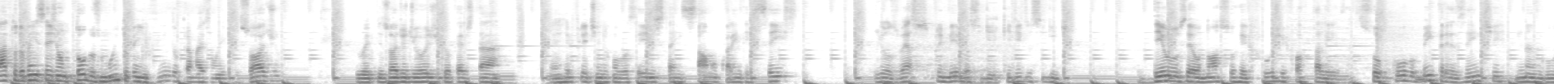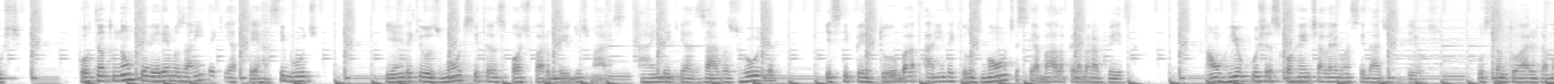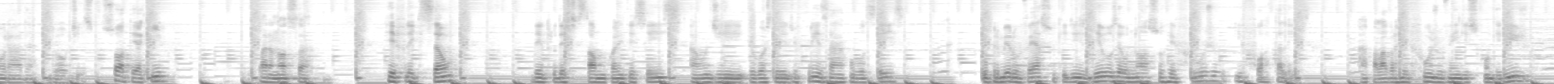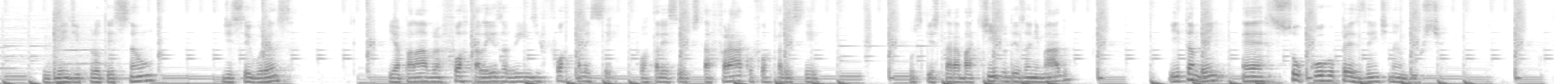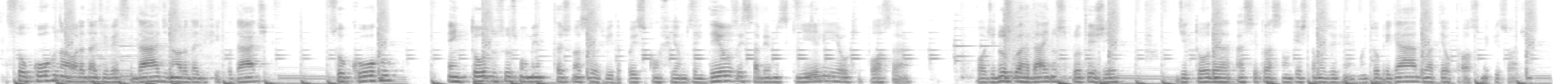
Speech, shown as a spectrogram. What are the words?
Olá, tudo bem? Sejam todos muito bem-vindos para mais um episódio. O episódio de hoje que eu quero estar é, refletindo com vocês está em Salmo 46 e os versos primeiro a seguir, que diz o seguinte: Deus é o nosso refúgio e fortaleza, socorro bem presente na angústia. Portanto, não temeremos ainda que a terra se mude e ainda que os montes se transportem para o meio dos mares, ainda que as águas rujam e se perturba, ainda que os montes se abala pela braveza. Há um rio cujas correntes alegam a cidade de Deus, os santuários da morada do Altíssimo. Só até aqui para nossa reflexão dentro deste Salmo 46, onde eu gostaria de frisar com vocês o primeiro verso que diz: Deus é o nosso refúgio e fortaleza. A palavra refúgio vem de esconderijo, vem de proteção, de segurança, e a palavra fortaleza vem de fortalecer. Fortalecer o que está fraco, fortalecer os que estão abatido, desanimado, e também é socorro presente na angústia. Socorro na hora da adversidade, na hora da dificuldade, socorro em todos os momentos das nossas vidas, pois confiamos em Deus e sabemos que Ele é o que possa pode nos guardar e nos proteger de toda a situação que estamos vivendo. Muito obrigado, até o próximo episódio.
